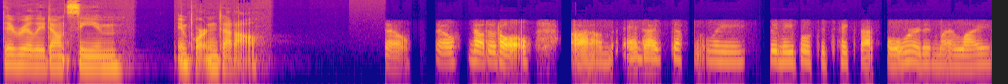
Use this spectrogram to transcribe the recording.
they really don't seem important at all. No no not at all. Um, and i've definitely been able to take that forward in my life.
